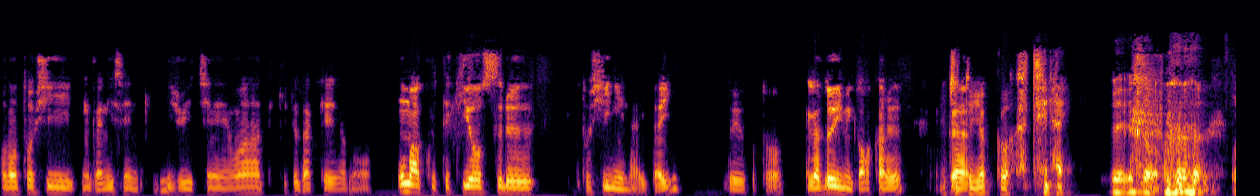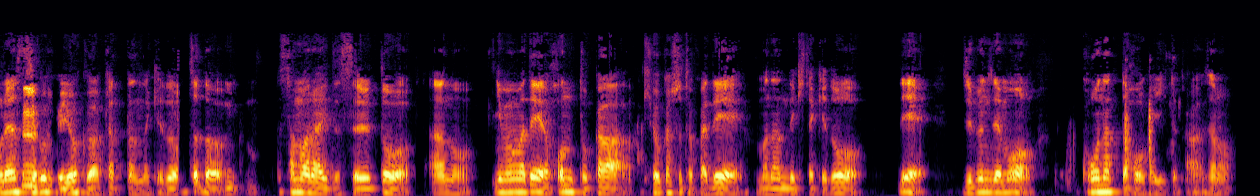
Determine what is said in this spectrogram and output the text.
この年、なんか2021年はできるだけ、あの、うまく適用する年になりたい。ということ？がどういう意味かわかる？ちょっとよくわかってない。え、嘘。俺はすごくよくわかったんだけど、ちょっとサマライズすると、あの、今まで本とか教科書とかで学んできたけど、で、自分でもこうなった方がいいとか、その、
